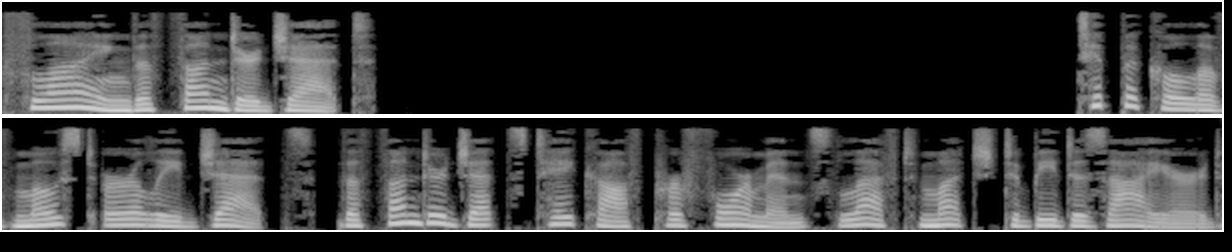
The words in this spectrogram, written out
Flying the Thunderjet Typical of most early jets, the Thunderjet's takeoff performance left much to be desired.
